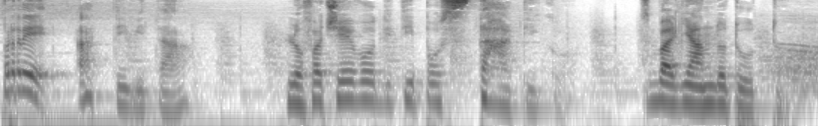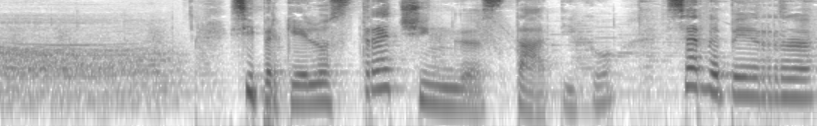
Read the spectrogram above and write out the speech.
pre-attività lo facevo di tipo statico, sbagliando tutto. Sì, perché lo stretching statico serve per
